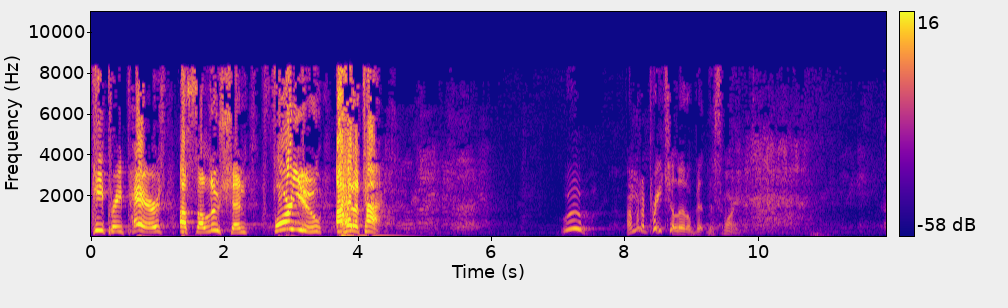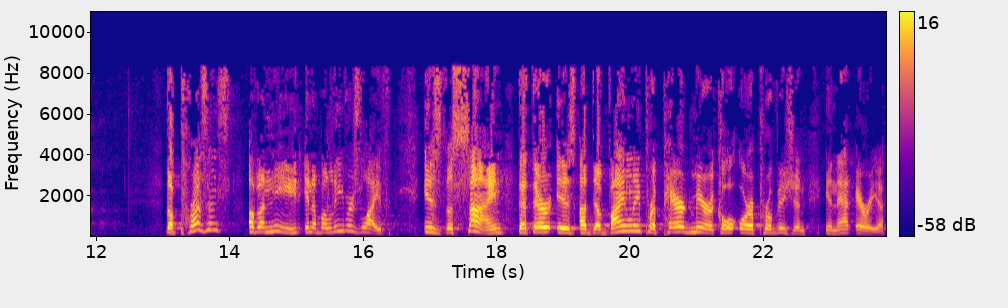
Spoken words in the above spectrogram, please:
He prepares a solution for you ahead of time. Woo. I'm going to preach a little bit this morning. The presence of a need in a believer's life is the sign that there is a divinely prepared miracle or a provision in that area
